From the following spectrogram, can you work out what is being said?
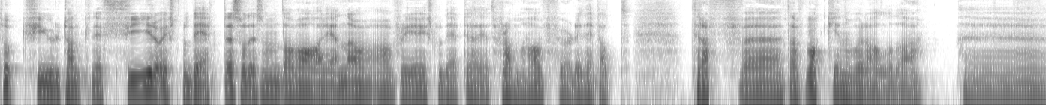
tok fuel-tankene fyr og eksploderte, så det som da var igjen av, flyet, eksploderte i et flammehav før det i det hele tatt traff, uh, traff bakken, hvor alle da uh,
